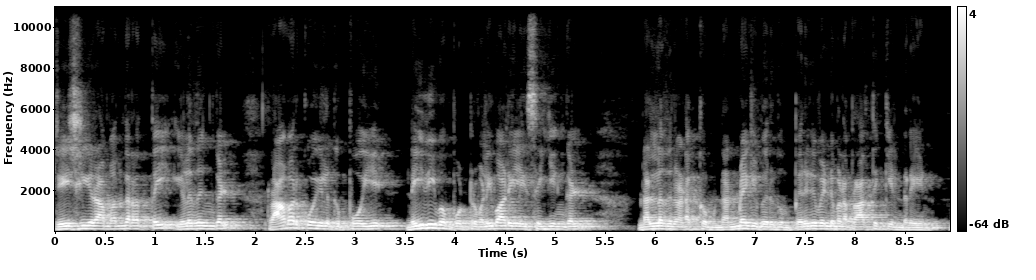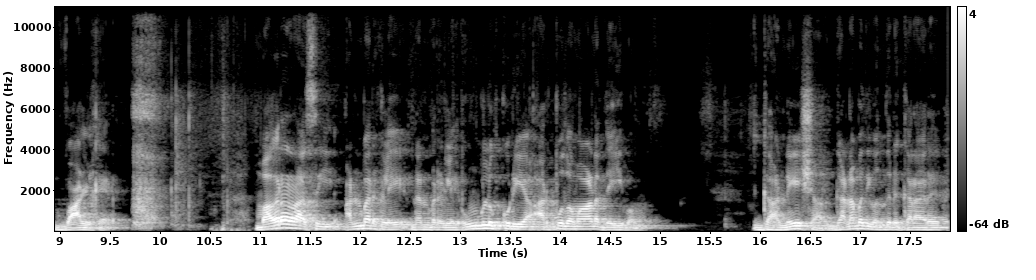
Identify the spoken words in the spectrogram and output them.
ஜெய் ஸ்ரீராம் மந்திரத்தை எழுதுங்கள். ராமர் கோயிலுக்கு போய் நெய் தீபம் போட்டு வழிபாடுகளை செய்யுங்கள். நல்லது நடக்கும் நன்மைகள் பெருகும் பெருக வேண்டுமென பிரார்த்திக்கின்றேன். வாழ்க. மகர ராசி அன்பர்களே நண்பர்களே உங்களுக்குரிய அற்புதமான தெய்வம். கணேஷா கணபதி வந்திருக்கிறாரு.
